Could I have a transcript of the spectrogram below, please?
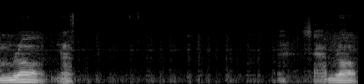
มรอบนะครับสามรอบ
